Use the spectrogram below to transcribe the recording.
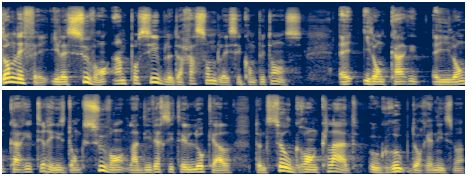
Dans les faits, il est souvent impossible de rassembler ces compétences et il en, caractérise donc souvent la diversité locale d'un seul grand clade ou groupe d'organismes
